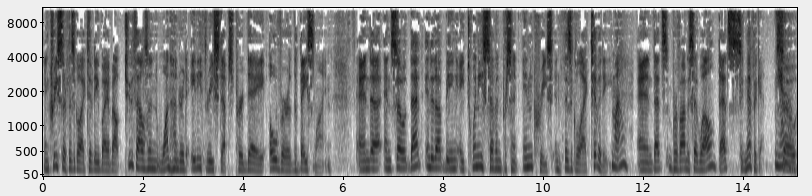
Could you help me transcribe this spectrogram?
increased their physical activity by about 2,183 steps per day over the baseline. And uh, and so that ended up being a 27% increase in physical activity. Wow. And that's Bravata said, well, that's significant. Yeah. So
